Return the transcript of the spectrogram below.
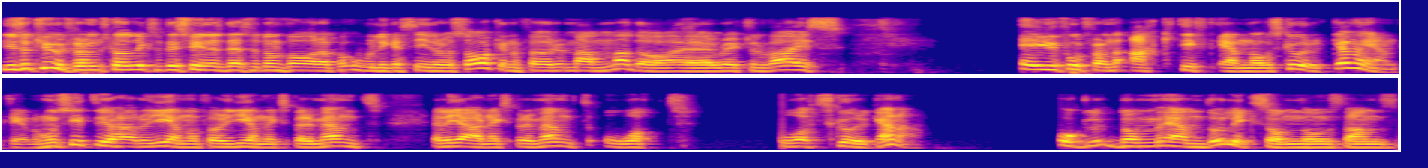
Det är så kul för de ska liksom till synes dessutom vara på olika sidor av saken. För mamma då, eh, Rachel Weiss, är ju fortfarande aktivt en av skurkarna egentligen. Hon sitter ju här och genomför genexperiment, eller hjärnexperiment åt, åt skurkarna. Och de ändå liksom någonstans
